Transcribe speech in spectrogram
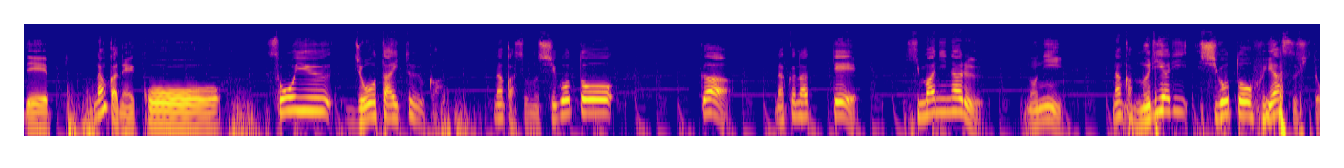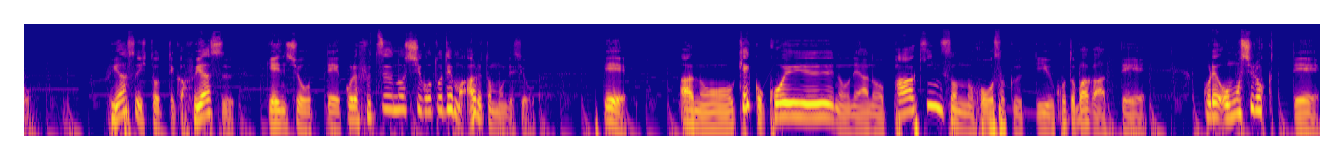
でなんかねこうそういう状態というかなんかその仕事がなくなって暇になるのになんか無理やり仕事を増やす人増やす人っていうか増やす現象ってこれ普通の仕事でもあると思うんですよ。であのー、結構こういうのねあのパーキンソンの法則っていう言葉があってこれ面白くって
